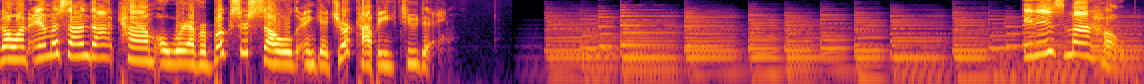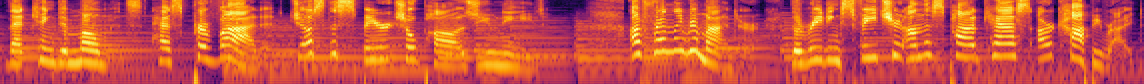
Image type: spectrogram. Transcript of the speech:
Go on Amazon.com or wherever books are sold and get your copy today. It is my hope that Kingdom Moments has provided just the spiritual pause you need. A friendly reminder the readings featured on this podcast are copyright,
